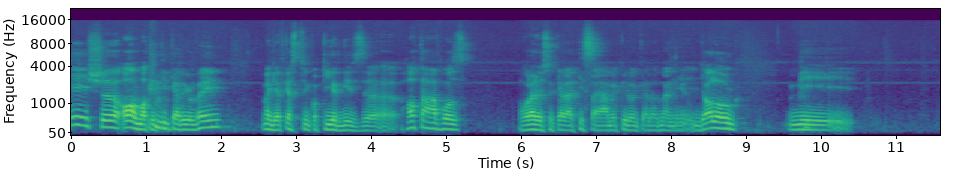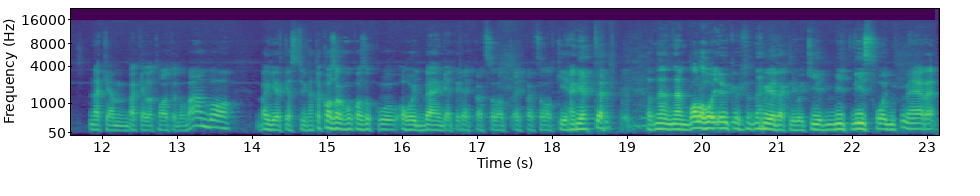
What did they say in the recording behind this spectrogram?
És uh, Almaty kikerülvén megérkeztünk a kirgiz határhoz, ahol először kellett kiszállni, meg külön kellett menni gyalog. Mi nekem be kellett hajtani a vámba, megérkeztünk, hát a kazakok azok, ahogy beengedtek, egy perc alatt, egy perc alatt kiengedtek. Tehát nem, nem, valahogy ők, ők nem érdekli, hogy ki mit visz, hogy merre.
